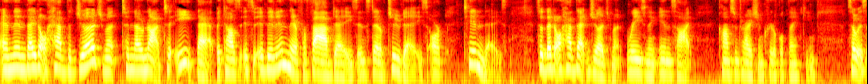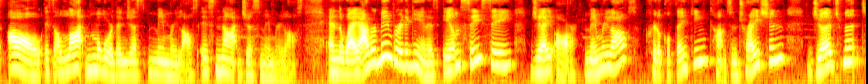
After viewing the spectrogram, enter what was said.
and then they don't have the judgment to know not to eat that because it's been in there for five days instead of two days or 10 days. So they don't have that judgment, reasoning, insight, concentration, critical thinking. So it's all, it's a lot more than just memory loss. It's not just memory loss. And the way I remember it again is MCCJR memory loss, critical thinking, concentration, judgment,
